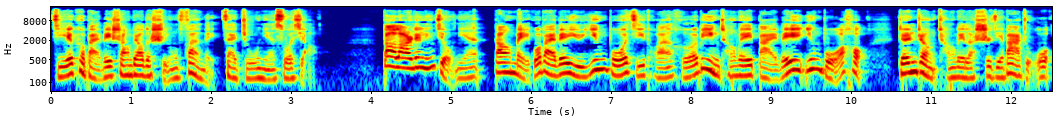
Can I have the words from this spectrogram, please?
捷克百威商标的使用范围在逐年缩小。到了二零零九年，当美国百威与英博集团合并成为百威英博后，真正成为了世界霸主。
